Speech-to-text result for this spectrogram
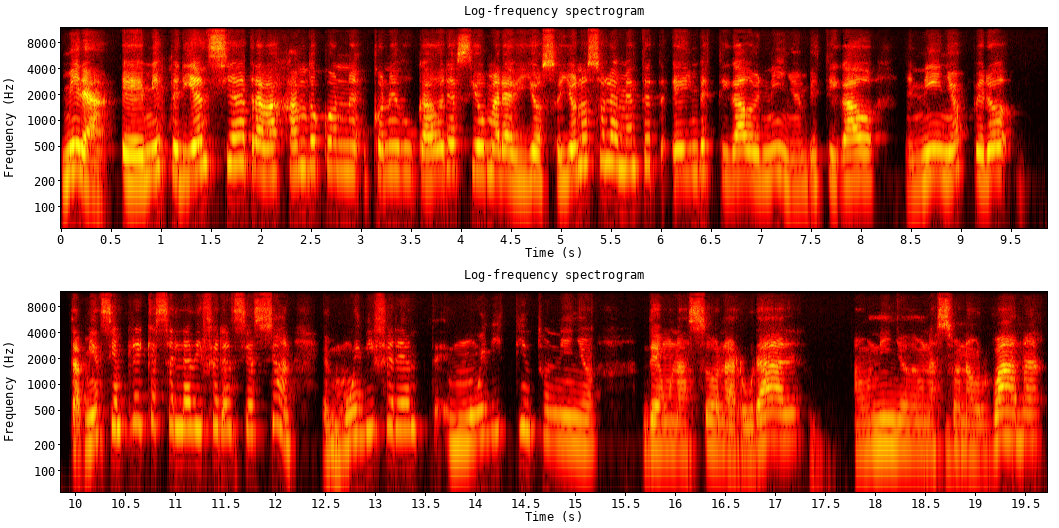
Mira, eh, mi experiencia trabajando con, con, educadores ha sido maravilloso. Yo no solamente he investigado en niños, he investigado en niños, pero también siempre hay que hacer la diferenciación. Es muy diferente, muy distinto un niño de una zona rural a un niño de una zona urbana.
